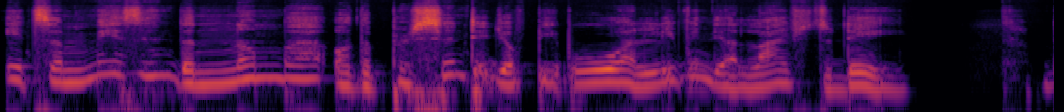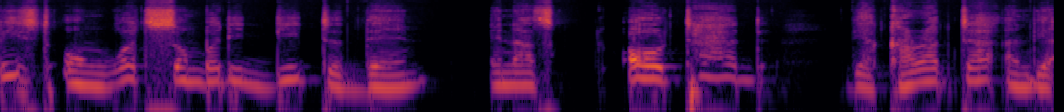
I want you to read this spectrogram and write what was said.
it's amazing the number or the percentage of people who are living their lives today based on what somebody did to them and has altered their character and their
